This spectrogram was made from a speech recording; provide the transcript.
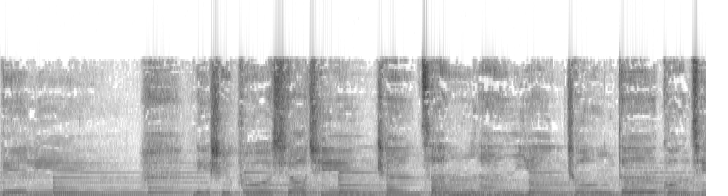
别离你是破晓清晨灿烂眼中的光景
